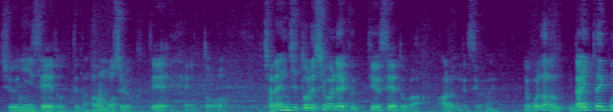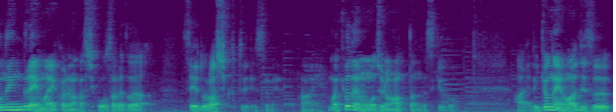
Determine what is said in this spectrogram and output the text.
就任制度っていうのが面白くて、えーっと、チャレンジ取締役っていう制度があるんですよね。でこれなんか大体5年ぐらい前からなんか施行された制度らしくてですね。はい。まあ去年ももちろんあったんですけど、はい、で去年は実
